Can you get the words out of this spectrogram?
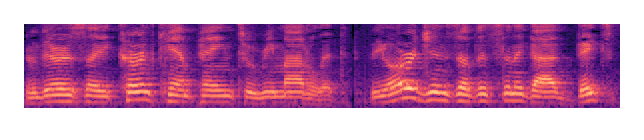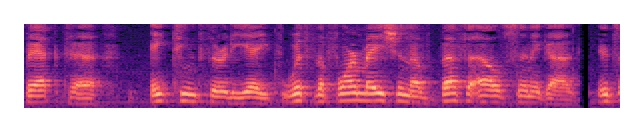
and There is a current campaign to remodel it. The origins of this synagogue dates back to 1838 with the formation of Beth El Synagogue. Its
